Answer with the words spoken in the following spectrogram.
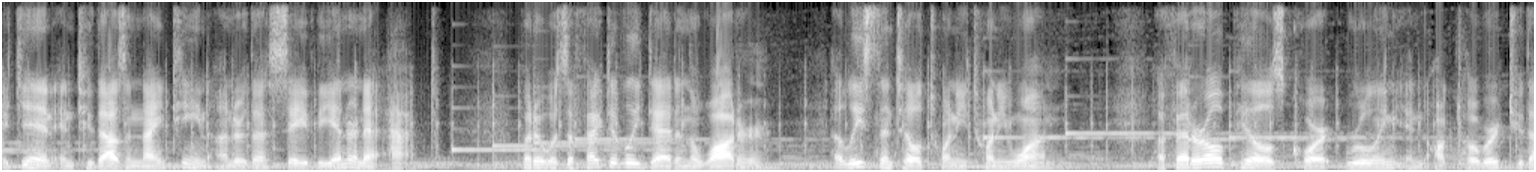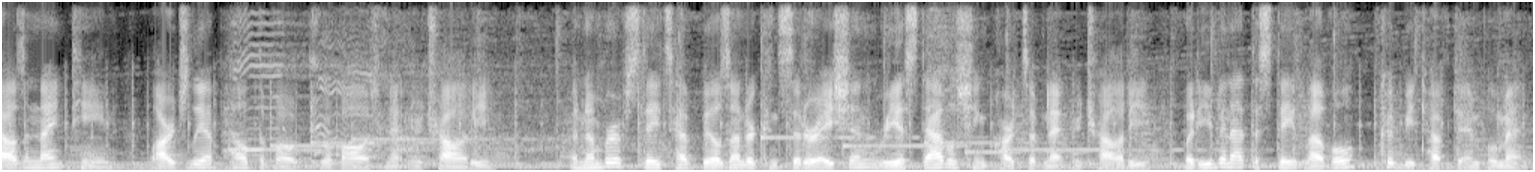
again in 2019 under the Save the Internet Act, but it was effectively dead in the water, at least until 2021. A federal appeals court ruling in October 2019 largely upheld the vote to abolish net neutrality. A number of states have bills under consideration re-establishing parts of net neutrality, but even at the state level, could be tough to implement.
